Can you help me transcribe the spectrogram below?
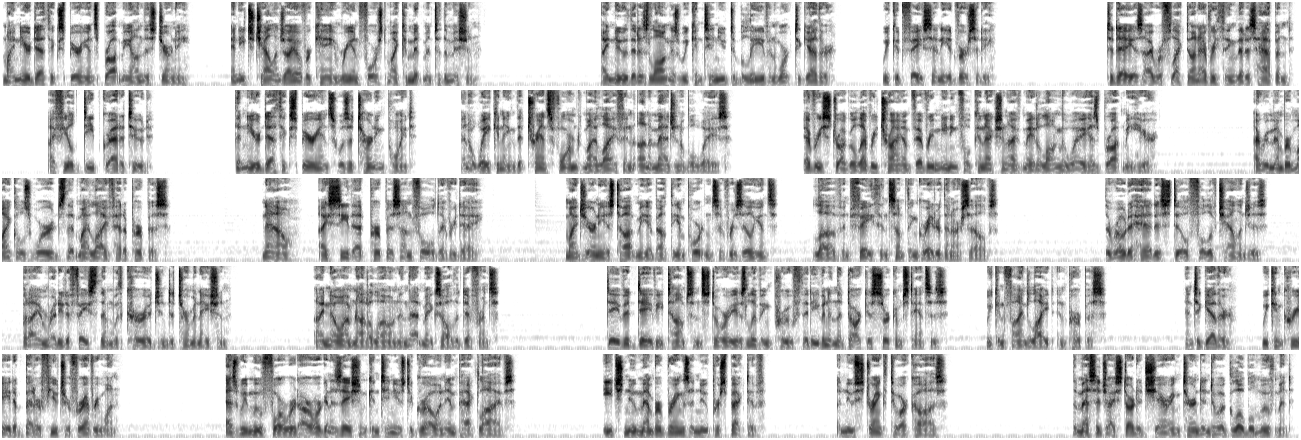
My near death experience brought me on this journey, and each challenge I overcame reinforced my commitment to the mission. I knew that as long as we continued to believe and work together, we could face any adversity. Today, as I reflect on everything that has happened, I feel deep gratitude. The near death experience was a turning point, an awakening that transformed my life in unimaginable ways. Every struggle, every triumph, every meaningful connection I've made along the way has brought me here. I remember Michael's words that my life had a purpose. Now, I see that purpose unfold every day. My journey has taught me about the importance of resilience, love, and faith in something greater than ourselves. The road ahead is still full of challenges, but I am ready to face them with courage and determination. I know I'm not alone, and that makes all the difference. David Davy Thompson's story is living proof that even in the darkest circumstances, we can find light and purpose. And together, we can create a better future for everyone. As we move forward, our organization continues to grow and impact lives. Each new member brings a new perspective, a new strength to our cause. The message I started sharing turned into a global movement.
